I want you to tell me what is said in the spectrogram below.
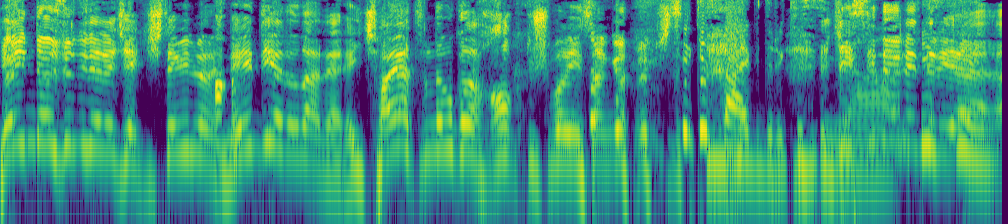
Yayında özür dilenecek işte bilmem. Ne diyorsun lan? Yani hiç hayatımda bu kadar halk düşmanı insan görmemiştim. Şirket sahibidir kesin ya. Kesin öyledir Kesin. ya.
